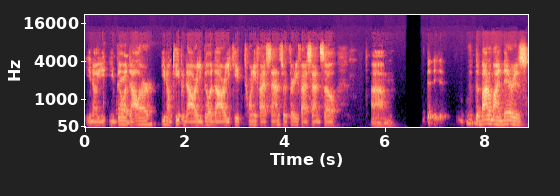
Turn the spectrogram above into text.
you know you, you bill a dollar you don't keep a dollar you bill a dollar you keep 25 cents or 35 cents. So um, the, the bottom line there is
